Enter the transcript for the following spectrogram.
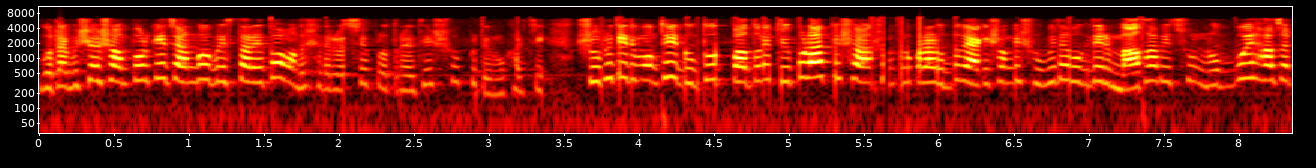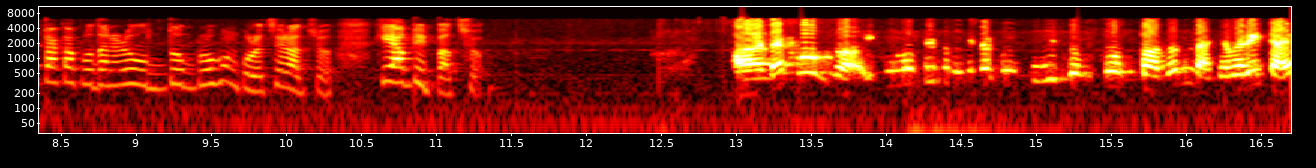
গোটা বিষয় সম্পর্কে জানব বিস্তারিত। আমাদের সাথে রয়েছে প্রতিনিধি সুপ্রীতি মুখার্জি। সুপ্রীতি, ইতিমধ্যে দুগ্ধ উৎপাদনে ত্রিপুরাকে স্বয়ং সম্পূর্ণ করার উদ্যোগ। একই সঙ্গে সুবিধাভোগীদের মাথা পিছু নব্বই হাজার টাকা প্রদানেরও উদ্যোগ গ্রহণ করেছে রাজ্য। কি আপডেট পাচ্ছ? দেখো, ইতিমধ্যে তুমি যেটা বলছি দুগ্ধ উৎপাদন একেবারেই তাই,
